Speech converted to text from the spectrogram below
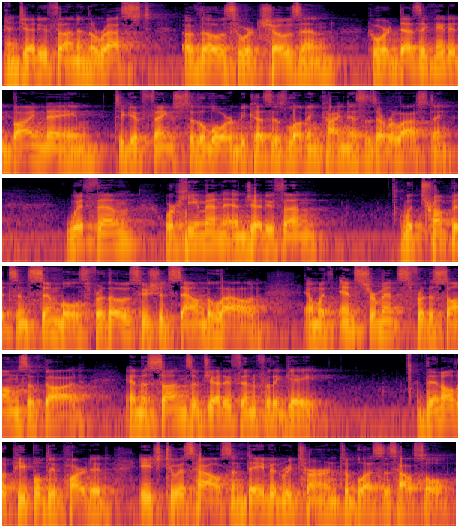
and Jeduthun and the rest of those who were chosen, who were designated by name to give thanks to the Lord because his loving kindness is everlasting. With them were Heman and Jeduthun with trumpets and cymbals for those who should sound aloud, and with instruments for the songs of God, and the sons of Jeduthun for the gate. Then all the people departed, each to his house, and David returned to bless his household.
